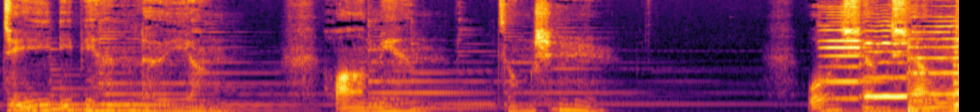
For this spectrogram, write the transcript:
记忆变了样，画面总是我想象。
